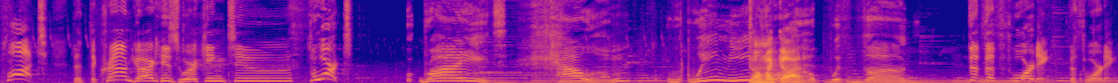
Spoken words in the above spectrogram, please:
plot that the Crown Guard is working to thwart. Right. Callum, we need Oh my your God. help with the... The, the thwarting. The thwarting.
